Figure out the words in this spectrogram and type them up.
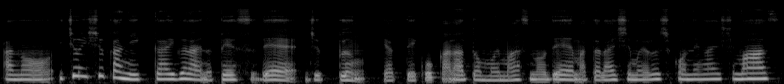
あの一応1週間に1回ぐらいのペースで10分やっていこうかなと思いますのでまた来週もよろしくお願いします。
